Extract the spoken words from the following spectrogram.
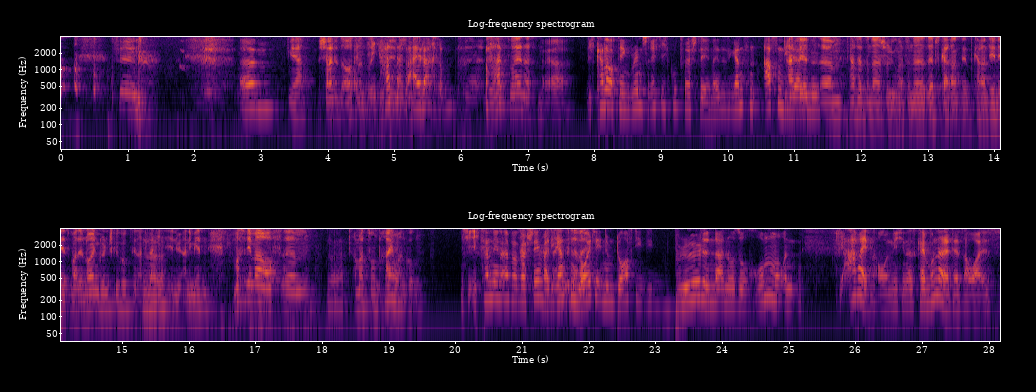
Schön. ähm, Ja, schaltet aus, wenn euch ich hasse. Weihnachten. Du hast Weihnachten. Ja. Ich kann auch den Grinch richtig gut verstehen. Ne? Die ganzen Affen, die Hast du jetzt, in, ähm, hast du jetzt in der, Entschuldigung, hast du in der Selbstquarantäne jetzt mal den neuen Grinch geguckt, den animi- animierten? Musst du dir mal auf ähm, Ne. Amazon Prime Ja. angucken. ich, ich kann den einfach verstehen, weil hast die du ganzen Leute in dem Dorf, die, die blödeln da nur so rum und die arbeiten auch nicht. Und das ist kein Wunder, dass der sauer ist.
